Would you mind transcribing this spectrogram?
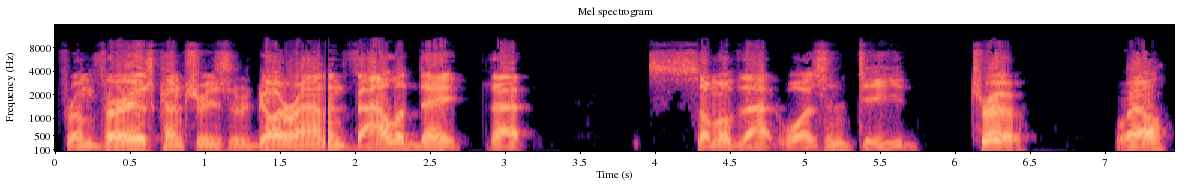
from various countries that would go around and validate that some of that was indeed true. Well,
